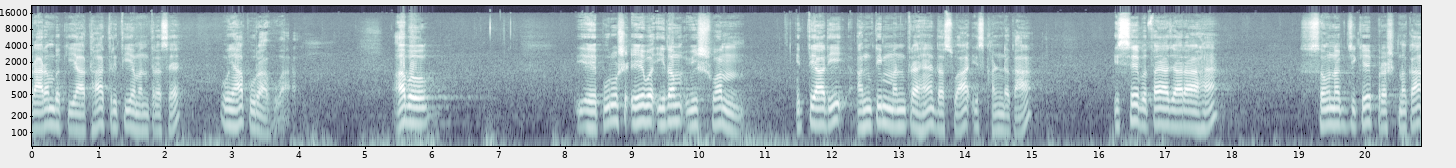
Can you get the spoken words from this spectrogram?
प्रारंभ किया था तृतीय मंत्र से, वो यहाँ पूरा हुआ। अब ये पुरुष एव इदम विश्वम इत्यादि अंतिम मंत्र है, दसवा इस खंड का। इससे बताया जा रहा है, सौनक जी के प्रश्न का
